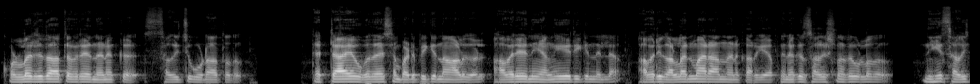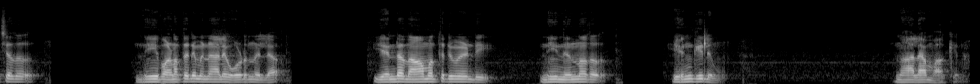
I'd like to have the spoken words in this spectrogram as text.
കൊള്ളരുതാത്തവരെ നിനക്ക് സഹിച്ചുകൂടാത്തത്. തെറ്റായ ഉപദേശം പഠിപ്പിക്കുന്ന ആളുകൾ അവരെ നീ അംഗീകരിക്കുന്നില്ല. അവർ കള്ളന്മാരാണെന്ന് നിനക്കറിയാം. നിനക്ക് സഹിഷ്ണുത ഉള്ളത് നീ സഹിച്ചത് നീ പണത്തിന് പിന്നാലെ ഓടുന്നില്ല. എന്റെ നാമത്തിനു വേണ്ടി നീ നിന്നത് എങ്കിലും നാലാം വാക്യം.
